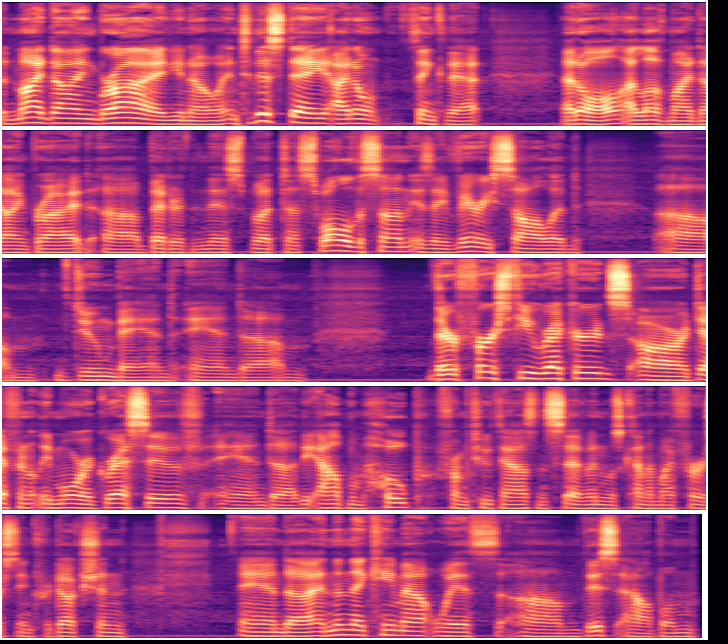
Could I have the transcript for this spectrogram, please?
than My Dying Bride. You know, and to this day, I don't think that at all. I love My Dying Bride uh, better than this, but uh, Swallow the Sun is a very solid um, doom band, and um, their first few records are definitely more aggressive. And uh, the album Hope from 2007 was kind of my first introduction, and uh, and then they came out with um, this album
